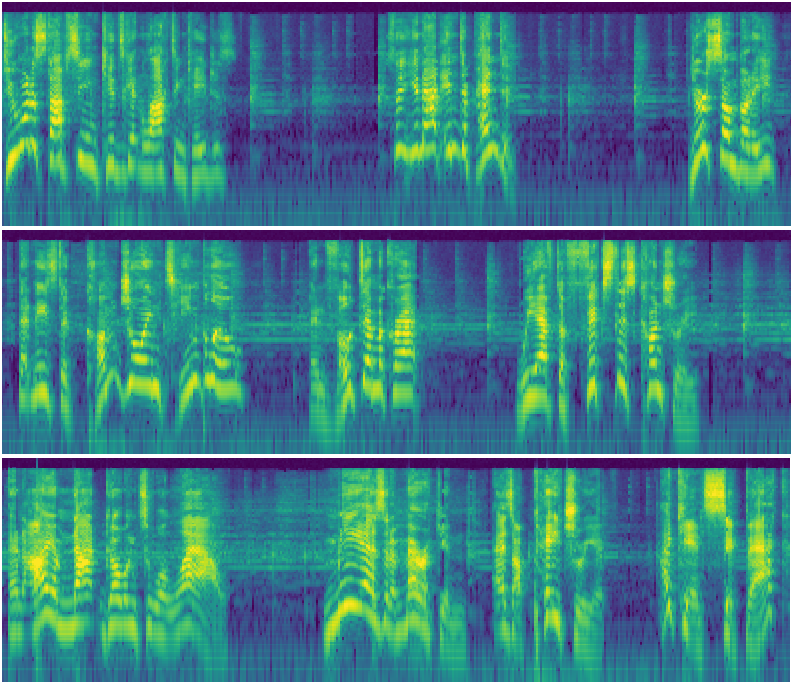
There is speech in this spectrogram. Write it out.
Do you want to stop seeing kids getting locked in cages? So that you're not independent. You're somebody that needs to come join Team Blue and vote Democrat. We have to fix this country. And I am not going to allow me as an American, as a patriot, I can't sit back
